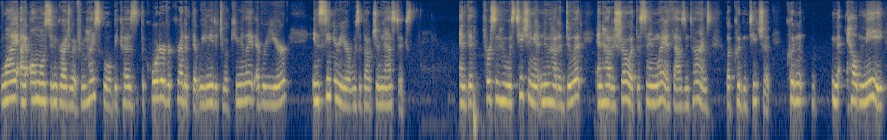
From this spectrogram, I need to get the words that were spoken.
Why I almost didn't graduate from high school because the quarter of a credit that we needed to accumulate every year in senior year was about gymnastics. And the person who was teaching it knew how to do it and how to show it the same way a thousand times, but couldn't teach it, couldn't help me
